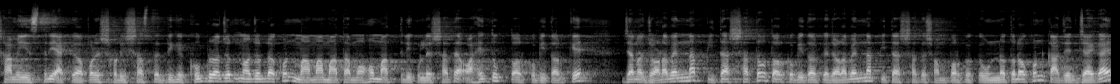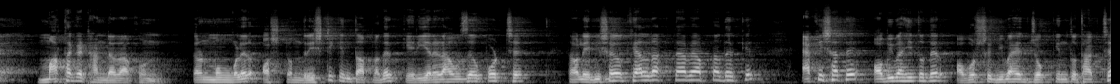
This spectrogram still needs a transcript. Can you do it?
স্বামী, স্ত্রী একে অপরের শরীর স্বাস্থ্যের দিকে খুব নজর রাখুন। মামা মাতা মহ মাতৃকুলের সাথে অহেতুক তর্ক বিতর্কে যেন জড়াবেন না, পিতার সাথেও তর্ক বিতর্কে জড়াবেন না, পিতার সাথে সম্পর্ককে উন্নত রাখুন, কাজের জায়গায় মাথাকে ঠান্ডা রাখুন। কারণ মঙ্গলের অষ্টম দৃষ্টি কিন্তু আপনাদের কেরিয়ারের হাউসেও পড়ছে। তাহলে এ বিষয়েও খেয়াল রাখতে হবে আপনাদেরকে। একই সাথে অবিবাহিতদের অবশ্যই বিবাহের যোগ কিন্তু থাকছে।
